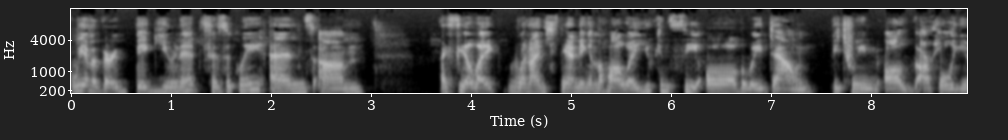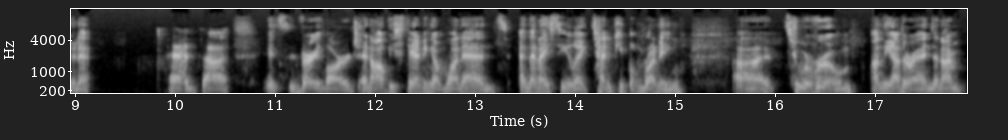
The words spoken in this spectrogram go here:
we have a very big unit physically, and um, I feel like when I'm standing in the hallway, you can see all the way down between all our whole unit. And uh, it's very large. And I'll be standing at one end, and then I see like 10 people running uh, to a room on the other end. And I'm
